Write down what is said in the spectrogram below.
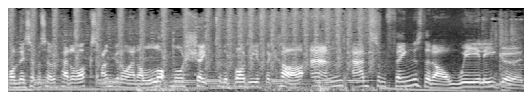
On this episode of PedalBox, I'm going to add a lot more shape to the body of the car and add some things that are really good.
